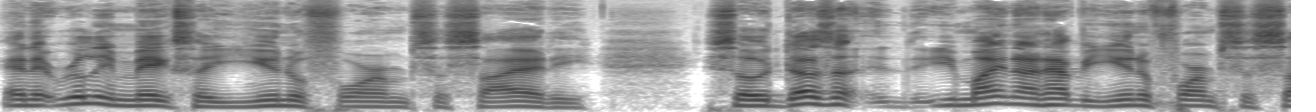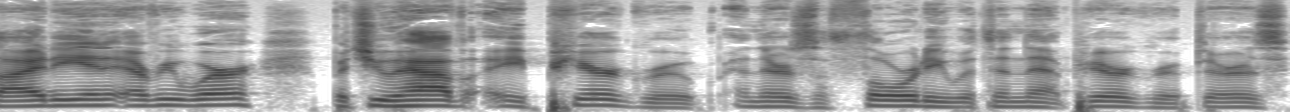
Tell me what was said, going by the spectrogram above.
And it really makes a uniform society. So it doesn't you might not have a uniform society in everywhere but you have a peer group and there's authority within that peer group. There's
